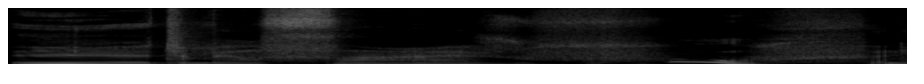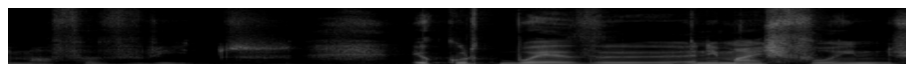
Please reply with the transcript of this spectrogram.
Deixa-me pensar. Uh, animal favorito. Eu curto bué de animais felinos,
